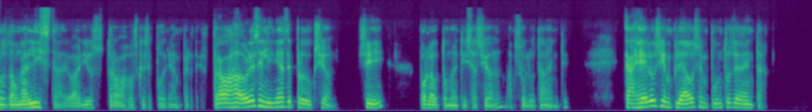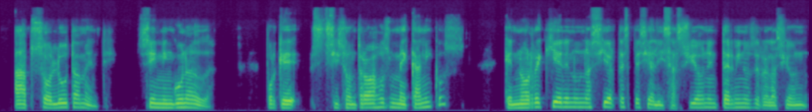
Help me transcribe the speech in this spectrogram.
nos da una lista de varios trabajos que se podrían perder. Trabajadores en líneas de producción, sí, por la automatización, absolutamente. Cajeros y empleados en puntos de venta, absolutamente, sin ninguna duda. Porque si son trabajos mecánicos que no requieren una cierta especialización en términos de relación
